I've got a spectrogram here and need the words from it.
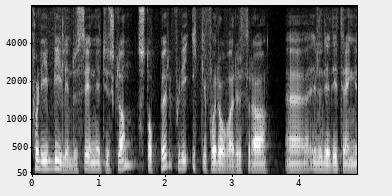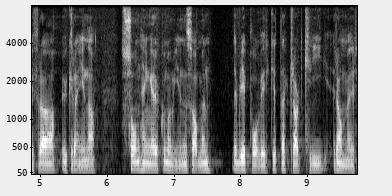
Fordi bilindustrien i Tyskland stopper fordi de ikke får råvarer fra, uh, eller det de trenger fra Ukraina. Sånn henger økonomiene sammen. Det blir påvirket. Det er klart krig rammer.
